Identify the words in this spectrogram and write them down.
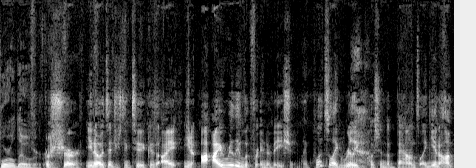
world over. For sure. You know, it's interesting too because I, you know, I, I really look for innovation. Like, what's like really pushing the bounds? Like, you know, I'm,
